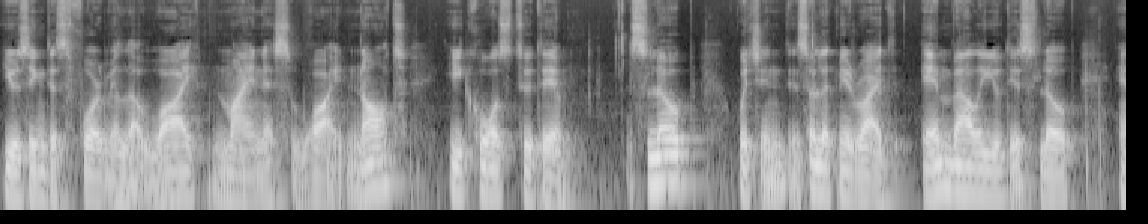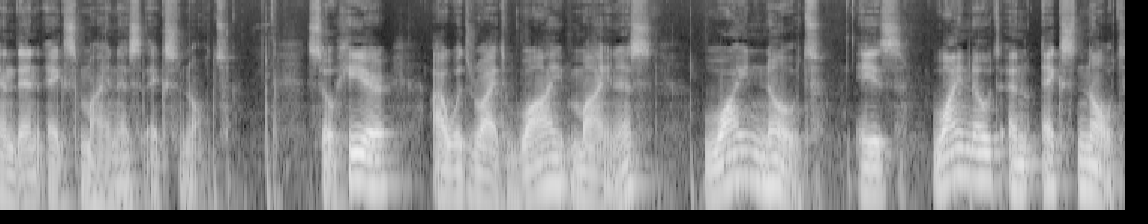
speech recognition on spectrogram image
using this formula y minus y naught equals to the slope, which in so let me write m value the slope and then x minus x naught. So here I would write y minus y naught is y naught and x naught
